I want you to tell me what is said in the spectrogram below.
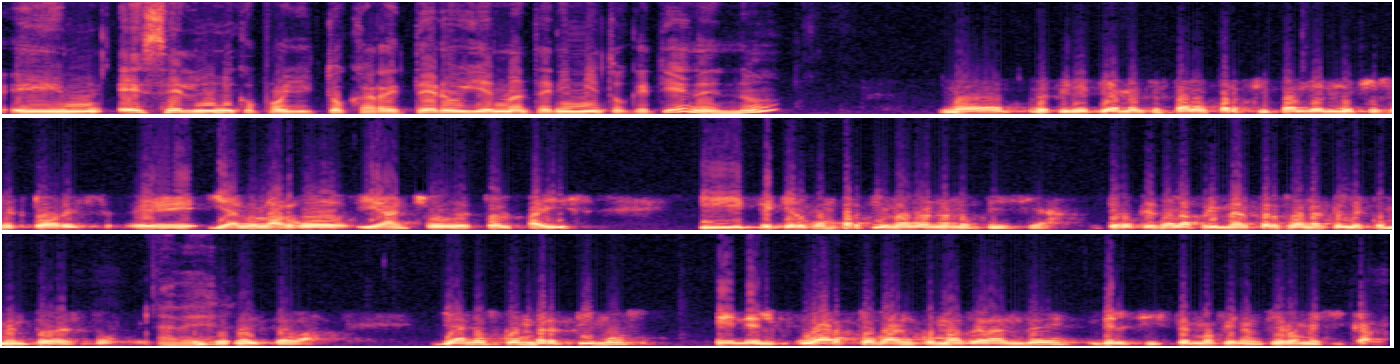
em, es el único proyecto carretero y en mantenimiento que tienen, ¿no? No, definitivamente estamos participando en muchos sectores eh, y a lo largo y ancho de todo el país. Y te quiero compartir una buena noticia. Creo que es a la primera persona que le comento esto. Entonces ahí te va. Ya nos convertimos en el cuarto banco más grande del sistema financiero mexicano.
